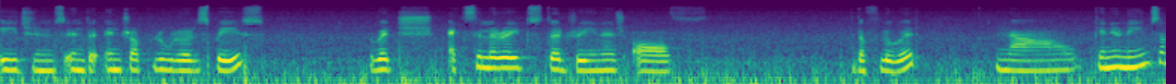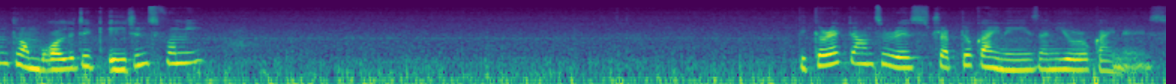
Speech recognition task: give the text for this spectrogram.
agents in the intrapleural space, which accelerates the drainage of the fluid. Now, can you name some thrombolytic agents for me? The correct answer is streptokinase and urokinase.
